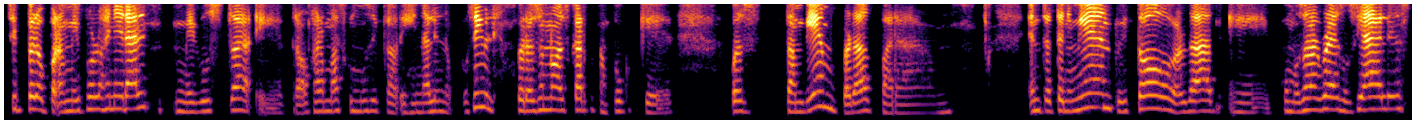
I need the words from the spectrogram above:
Sí, pero para mí, por lo general, me gusta eh, trabajar más con música original en lo posible. Pero eso no descarta tampoco que, pues, también, ¿verdad? Para entretenimiento y todo, ¿verdad? Eh, como son las redes sociales,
